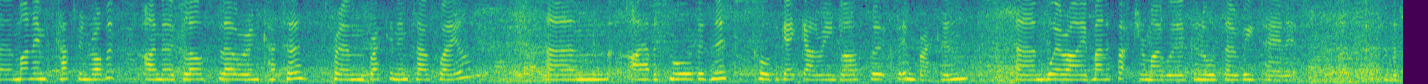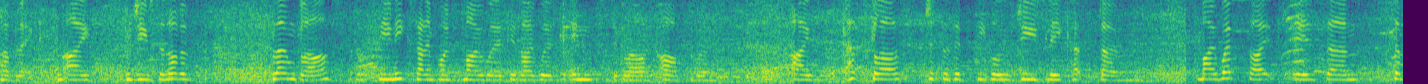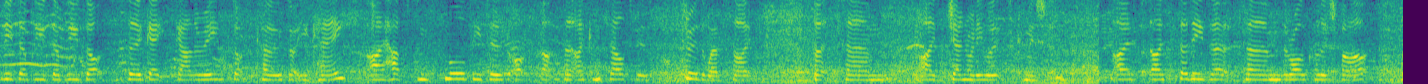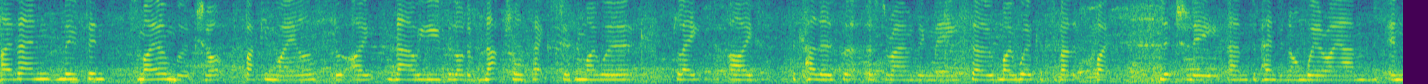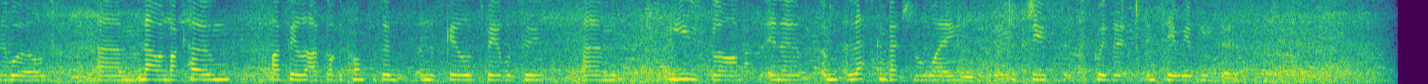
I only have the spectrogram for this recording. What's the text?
Uh, my name's Kathryn Roberts. I'm a glass blower and cutter from Brecon in South Wales. Um, I have a small business called the Gate Gallery and Glassworks in Brecon um, where I manufacture my work and also retail it to the public. I produce a lot of blown glass. The unique selling point of my work is I work into the glass afterwards. I cut glass just as if people usually cut stone. My website is um, www.thegategallery.co.uk. I have some small pieces up that I can sell through through the website, but um, I generally work to commission. I, I studied at um, the Royal College of Art. I then moved into my own workshop back in Wales. I now use a lot of natural textures in my work, slate, ice, the colours that are surrounding me. So my work has developed quite literally um, depending on where I am in the world. Um, now I'm back home, I feel that I've got the confidence and the skills to be able to um, use glass in a, a less conventional way to produce exquisite interior pieces.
